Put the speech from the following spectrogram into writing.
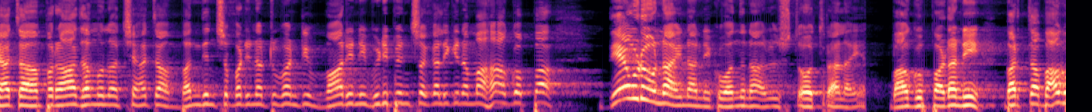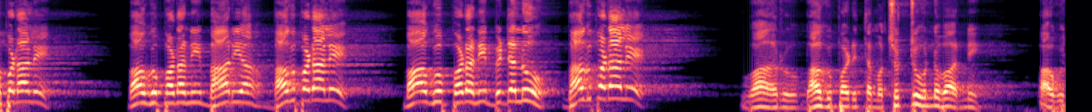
చేత అపరాధముల చేత బంధించబడినటువంటి వారిని విడిపించగలిగిన మహా గొప్ప దేవుడు నాయన నీకు వందనాలు స్తోత్రాలయ్య. బాగుపడని భర్త బాగుపడాలి. బాగుపడని భార్య బాగుపడాలి. బాగుపడని బిడ్డలు బాగుపడాలి. వారు బాగుపడి తమ చుట్టూ ఉన్న వారిని బాగు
